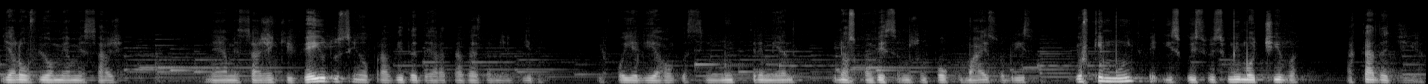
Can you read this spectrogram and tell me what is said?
E ela ouviu a minha mensagem, né, a mensagem que veio do Senhor para a vida dela através da minha vida. E foi ali algo assim muito tremendo. E nós conversamos um pouco mais sobre isso. Eu fiquei muito feliz com isso, isso me motiva a cada dia.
